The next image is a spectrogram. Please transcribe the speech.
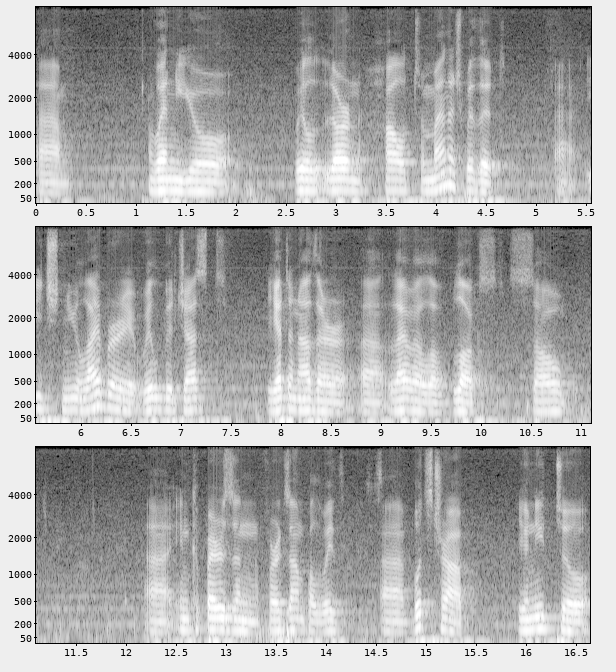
um, when you will learn how to manage with it, uh, each new library will be just yet another uh, level of blocks. So, uh, in comparison, for example, with uh, Bootstrap, you need to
